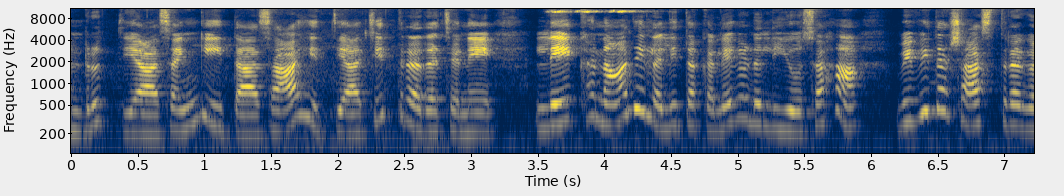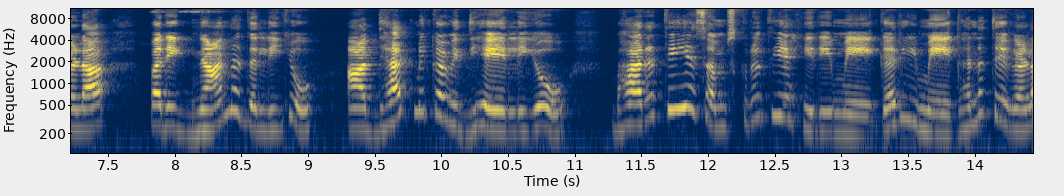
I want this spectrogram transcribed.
ನೃತ್ಯ, ಸಂಗೀತ, ಸಾಹಿತ್ಯ, ಚಿತ್ರರಚನೆ, ಲೇಖನಾದಿ ಲಲಿತ ಕಲೆಗಳಲ್ಲಿಯೂ ಸಹ ವಿವಿಧ ಶಾಸ್ತ್ರಗಳ ಪರಿಜ್ಞಾನದಲ್ಲಿಯೂ, ಆಧ್ಯಾತ್ಮಿಕ ವಿದ್ಯೆಯಲ್ಲಿಯೂ ಭಾರತೀಯ ಸಂಸ್ಕೃತಿಯ ಹಿರಿಮೆ, ಗರಿಮೆ, ಘನತೆಗಳ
